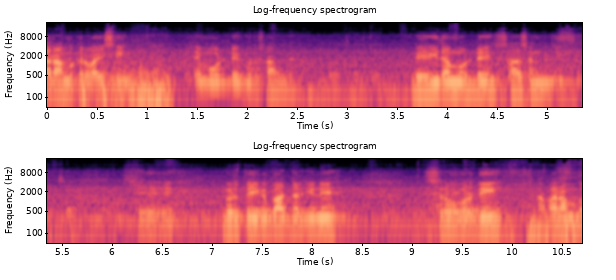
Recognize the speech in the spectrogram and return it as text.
ਆਰੰਭ ਕਰਵਾਈ ਸੀ ਇਹ ਮੋਢੇ ਗੁਰੂ ਸਾਹਿਬ ਦੇ। ਬੇਰੀ ਦਾ ਮੋਢੇ ਸਾਧ ਸੰਗਤ ਜੀ। ਤੇ ਗੁਰੂ ਤੇਗ ਬਹਾਦਰ ਜੀ ਨੇ ਸਰੋਵਰ ਦੀ ਆਰੰਭ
